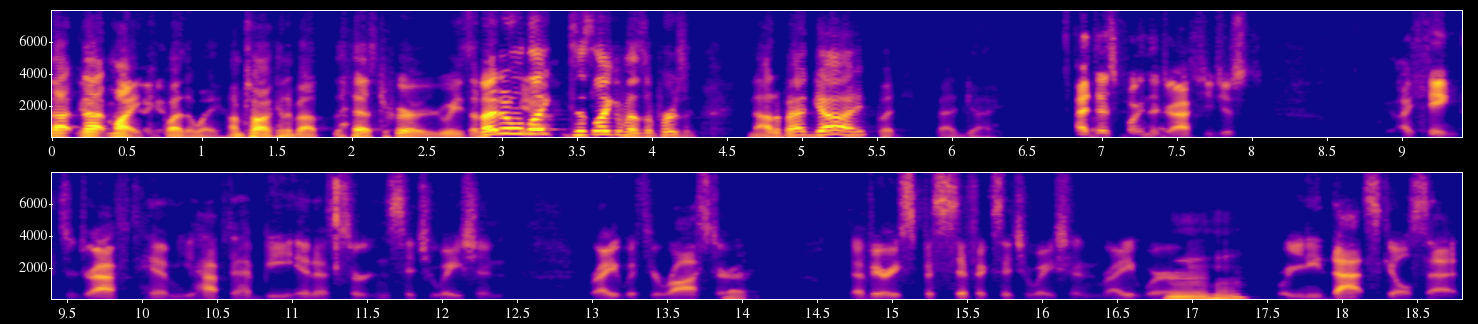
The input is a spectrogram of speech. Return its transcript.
Not not Mike, by the way. I'm talking about Esteury Ruiz, and I don't like dislike him as a person. Not a bad guy, but bad guy. At So, this point in the draft, you just, I think, to draft him, you have to have, be in a certain situation, right, with your roster, Right. A very specific situation, right, where Mhm. where you need that skill set.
